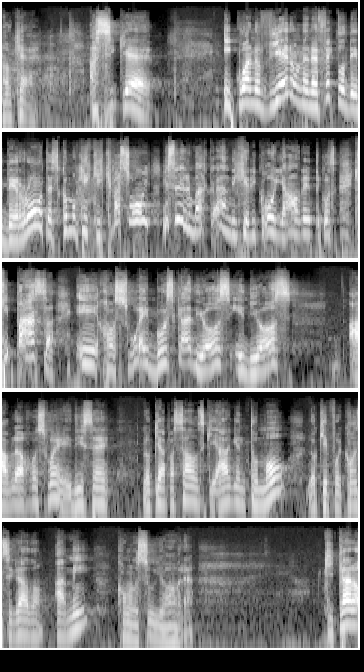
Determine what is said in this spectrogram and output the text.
Ok. Así que y cuando vieron el efecto de derrota, es como que, ¿qué, pasó? Ese es el más grande, Jericó, y ahora esta cosa. ¿Qué pasa? Y Josué busca a Dios y Dios habla a Josué y dice, lo que ha pasado es que alguien tomó lo que fue consagrado a mí como lo suyo ahora. Que cada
